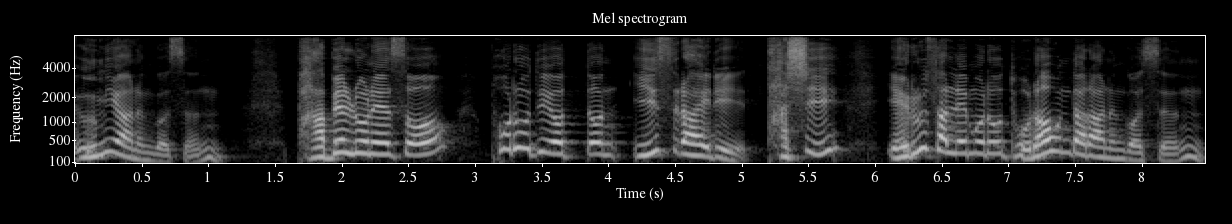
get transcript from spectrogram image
의미하는 것은 바벨론에서 포로되었던 이스라엘이 다시 예루살렘으로 돌아온다라는 것은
